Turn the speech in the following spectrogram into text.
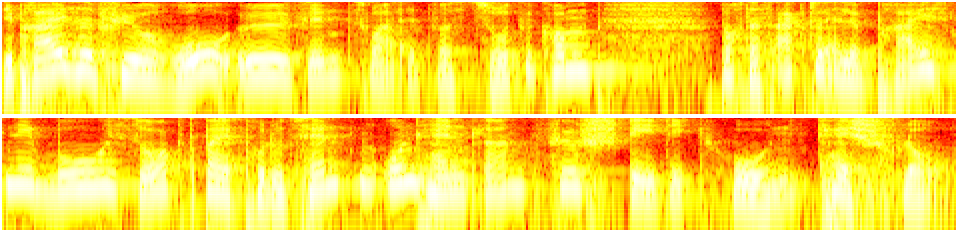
Die Preise für Rohöl sind zwar etwas zurückgekommen, doch das aktuelle Preisniveau sorgt bei Produzenten und Händlern für stetig hohen Cashflow.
